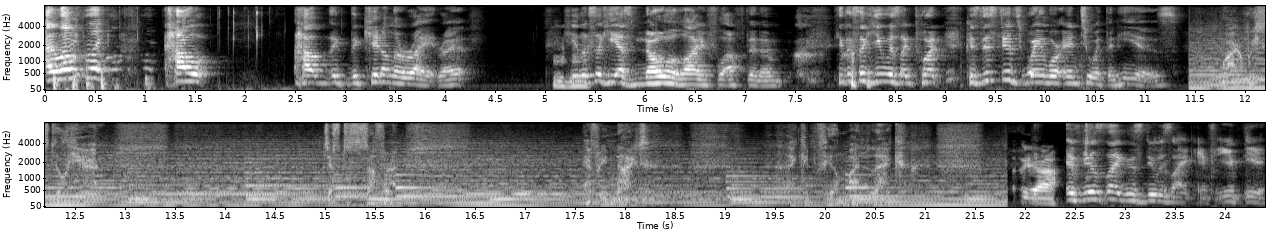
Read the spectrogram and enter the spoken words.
I love like how how the, the kid on the right, right? He looks like he has no life left in him. He looks like he was like put because this dude's way more into it than he is. Why are we still here? Just to suffer? Every night, I can feel my leg. Yeah. It feels like this dude is like, if you if you,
